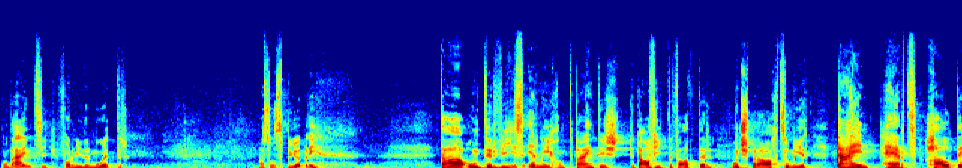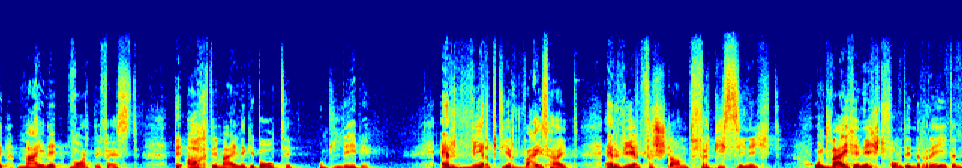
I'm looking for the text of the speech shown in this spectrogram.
und einzig vor meiner Mutter. Also ein Bübli da unterwies er mich, und meint ist David, der Vater, und sprach zu mir, dein Herz halte meine Worte fest, beachte meine Gebote und lebe. Erwirb dir Weisheit, erwirb Verstand, vergiss sie nicht und weiche nicht von den Reden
